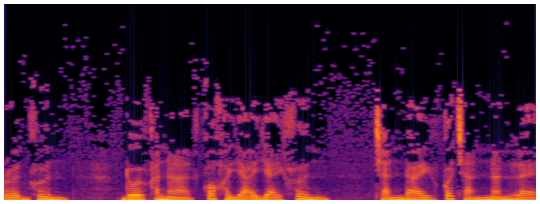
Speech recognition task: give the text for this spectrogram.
ริญขึ้น โดยขนาดก็ขยายใหญ่ขึ้น ฉันใดก็ฉันนั้นแหละ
